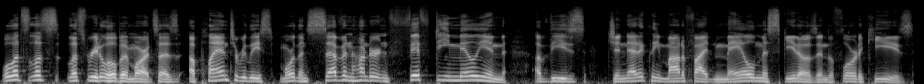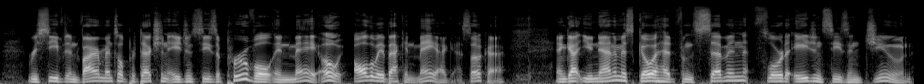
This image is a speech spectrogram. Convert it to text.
Well let's let's let's read a little bit more. It says a plan to release more than 750 million of these genetically modified male mosquitoes in the florida keys received environmental protection agency's approval in may. Oh all the way back in may i guess. Okay. And got unanimous go ahead from seven florida agencies in june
